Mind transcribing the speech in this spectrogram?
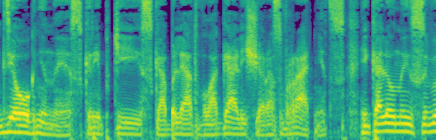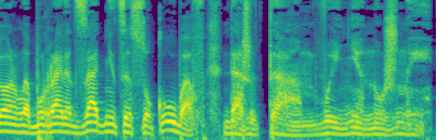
где огненные скрипки скоблят влагалище развратниц, и каленые сверла буравят задницы суккубов, даже там вы не нужны.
